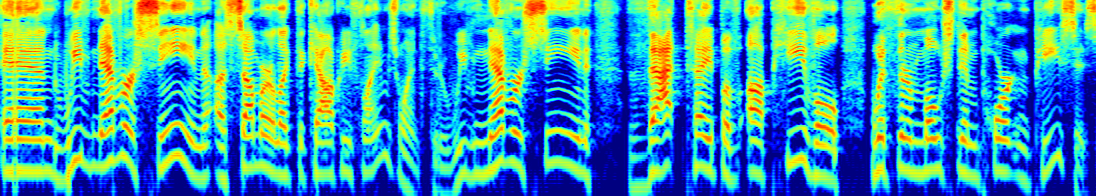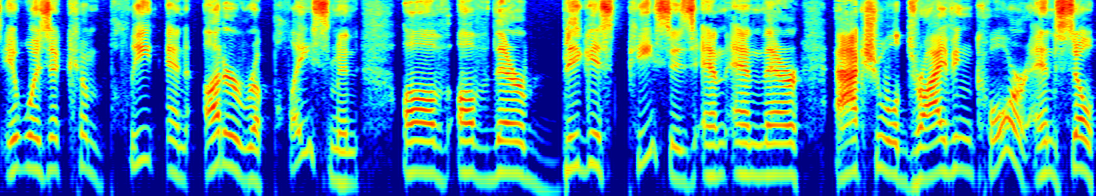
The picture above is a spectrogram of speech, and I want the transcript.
and we've never seen a summer like the Calgary Flames went through. We've never seen that type of upheaval with their most important pieces. It was a complete and utter replacement of, of their biggest pieces and, and their actual driving core. And so,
